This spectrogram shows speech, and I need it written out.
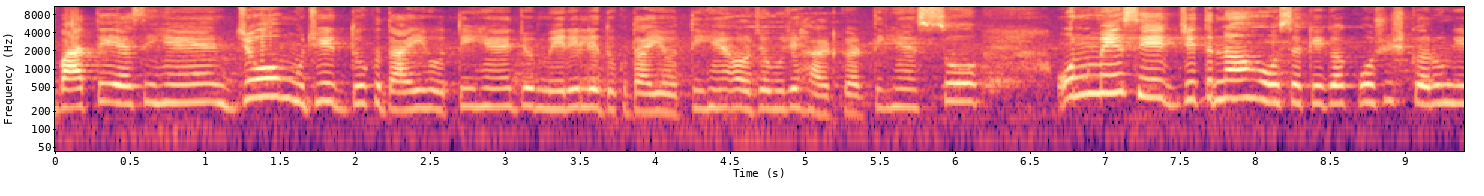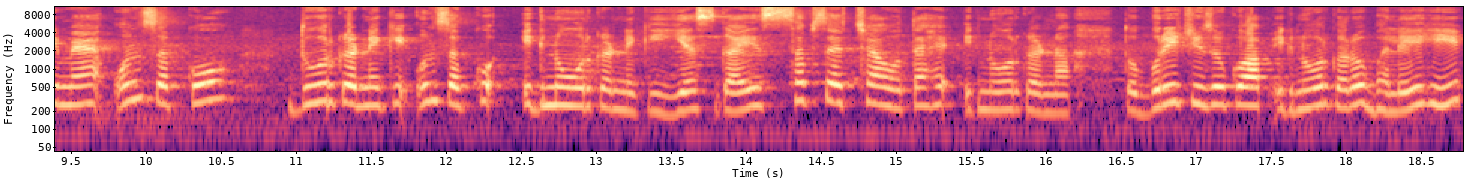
बातें ऐसी हैं जो मुझे दुखदाई होती हैं, जो मेरे लिए दुखदाई होती हैं और जो मुझे हर्ट करती हैं। सो उनमें से जितना हो सकेगा, कोशिश करूँगी मैं उन सबको दूर करने की, उन सबको इग्नोर करने की। यस गाइस सबसे अच्छा होता है इग्नोर करना। तो बुरी चीज़ों को आप इग्नोर करो, भले ही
